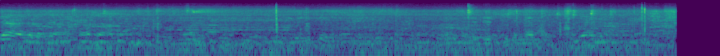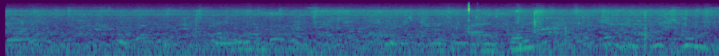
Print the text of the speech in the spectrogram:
Yeah, yeah, yeah. yeah, yeah.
